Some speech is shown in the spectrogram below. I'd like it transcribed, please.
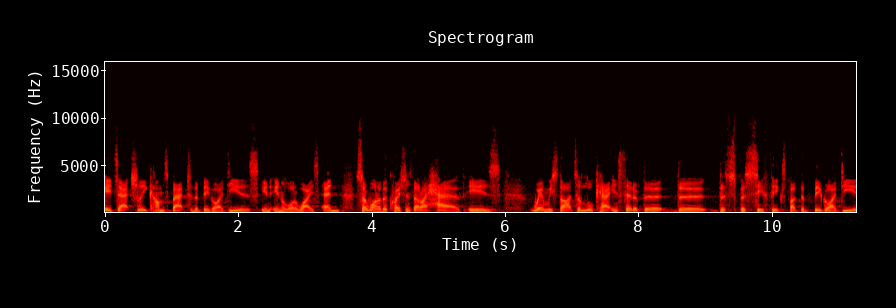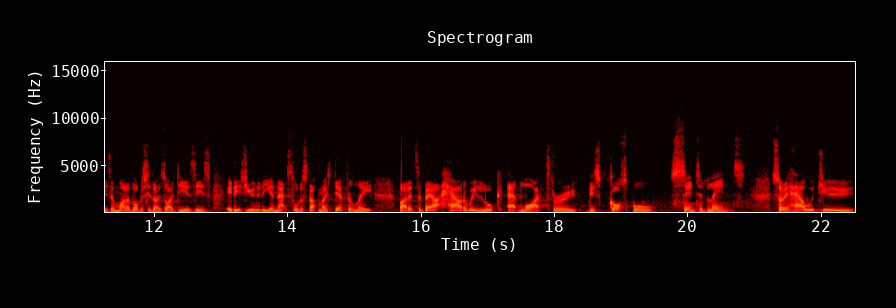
It actually comes back to the big ideas in, in a lot of ways. And so, one of the questions that I have is when we start to look at instead of the, the, the specifics but the big ideas and one of obviously those ideas is it is unity and that sort of stuff most definitely but it's about how do we look at life through this gospel centered lens? So how would you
